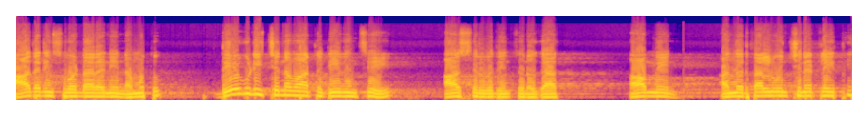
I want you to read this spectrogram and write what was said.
ఆదరించబడ్డారని నమ్ముతూ దేవుడి ఇచ్చిన మాటలు దీవించి ఆశీర్వదించునుగా ఆమెన్. అందరి తల ఉంచినట్లయితే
